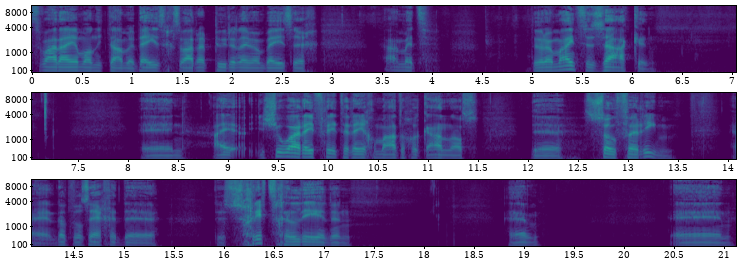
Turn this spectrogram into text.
Ze waren helemaal niet daarmee bezig, ze waren puur alleen maar bezig ja, met de Romeinse zaken. En hij, Yeshua refereert er regelmatig ook aan als de soferim. Dat wil zeggen de, de schriftgeleerden. En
